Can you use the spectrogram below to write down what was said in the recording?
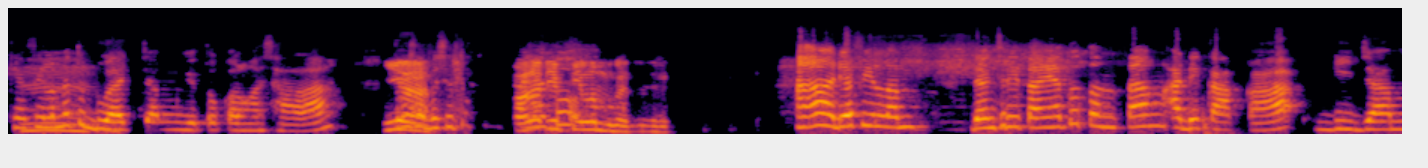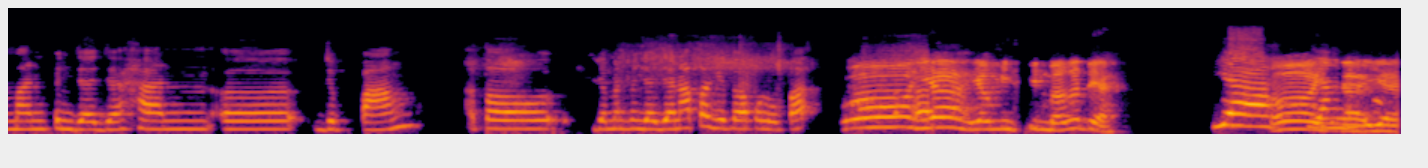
Kayak filmnya tuh Hmm. dua jam gitu kalau nggak salah. Terus Iya, habis itu soalnya ceritanya di tuh, film bukan series. Ah, dia film. Dan ceritanya tuh tentang adik kakak di zaman penjajahan eh, Jepang atau zaman penjajahan apa gitu aku lupa. Oh iya, yang miskin banget ya? Ya, Oh yang iya, iya,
